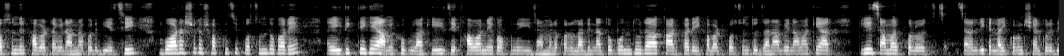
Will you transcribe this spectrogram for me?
পছন্দের খাবারটা আমি রান্না করে দিয়েছি, বর আসলে সব কিছুই পছন্দ করে। এই দিক থেকে আমি খুব লাকি যে খাওয়া নিয়ে কখনোই ঝামেলা করা লাগে না। তো বন্ধুরা, কার কার এই খাবার পছন্দ জানাবেন আমাকে। আর প্লিজ আমার ফলো চ্যানেলটিকে লাইক কমেন্ট শেয়ার করে দেবেন।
